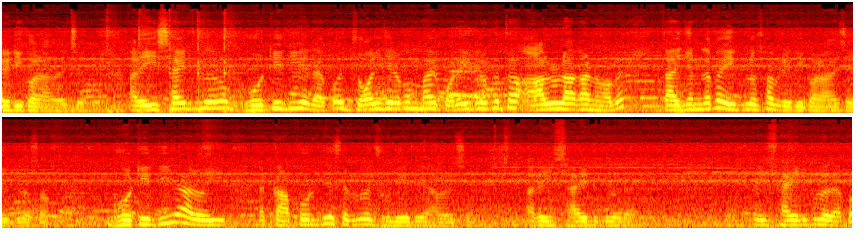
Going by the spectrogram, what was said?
রেডি করা হয়েছে। আর এই সাইডগুলো ঘটি দিয়ে দেখো, জল যেরকমভাবে পড়ে এইগুলোকে তো আলো লাগানো হবে, তাই জন্য দেখো এইগুলো সব রেডি করা হয়েছে, এইগুলো সব। ঘটি দিয়ে আর ওই কাপড় দিয়ে সেগুলো ঝুলিয়ে দেওয়া হয়েছে। আর এই সাইডগুলো দেখো, এই সাইডগুলো দেখো,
